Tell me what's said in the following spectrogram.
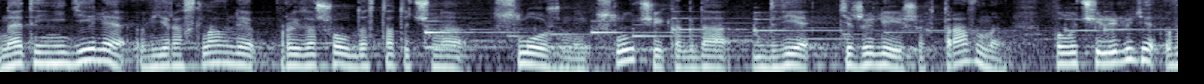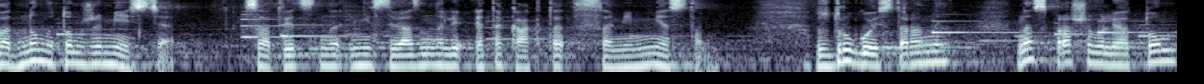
на этой неделе в Ярославле произошел достаточно сложный случай, когда две тяжелейших травмы получили люди в одном и том же месте. Соответственно, не связано ли это как-то с самим местом? С другой стороны, нас спрашивали о том,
